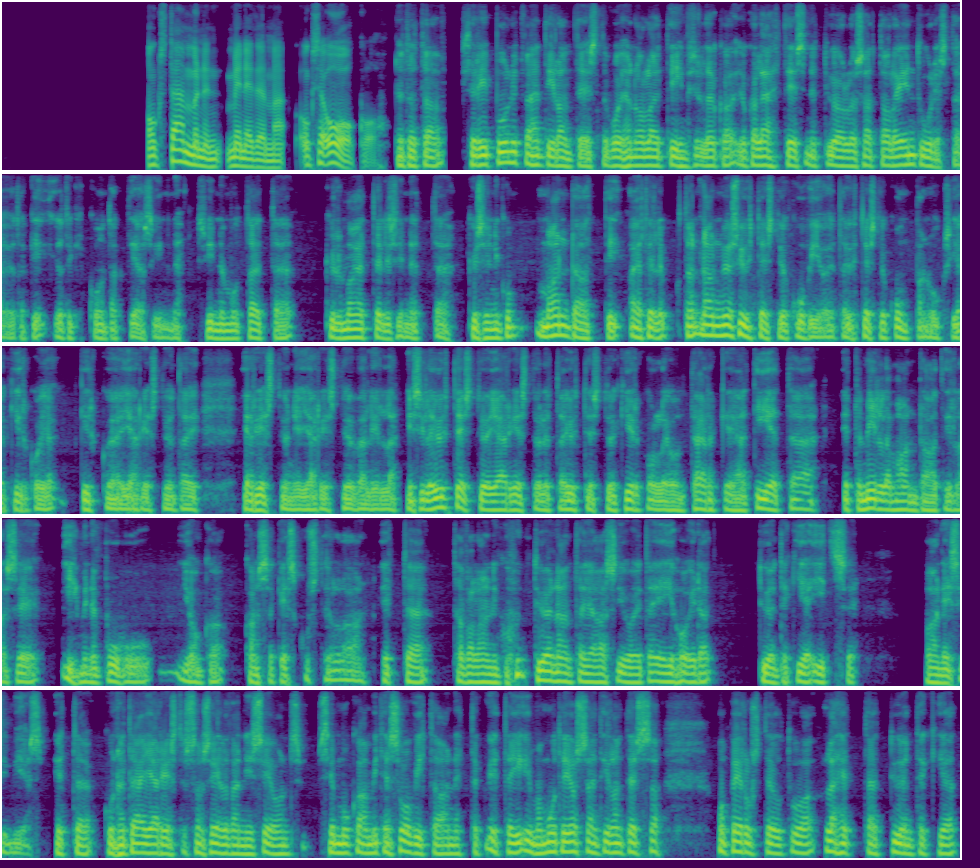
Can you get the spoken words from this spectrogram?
Onko tämmöinen menetelmä, onko se ok? No, tota, se riippuu nyt vähän tilanteesta. Voihan olla, että ihmisellä, joka, joka lähtee sinne työlle, saattaa olla entuudestaan jotakin, jotakin kontaktia sinne, sinne, mutta että kyllä mä ajattelisin, että kyllä se niin kuin mandaatti, ajatellen, nämä on myös yhteistyökuvioita, yhteistyökumppanuuksia kirkkoja, kirkkoja järjestöjen tai järjestöjen ja järjestöjen välillä, niin sille yhteistyöjärjestölle tai yhteistyökirkolle on tärkeää tietää, että millä mandaatilla se ihminen puhuu, jonka kanssa keskustellaan, että tavallaan niin kuin työnantaja-asioita ei hoida työntekijä itse, vaan esimies. Että kunhan tämä järjestys on selvä, niin se on sen mukaan, miten sovitaan, että, että ilman muuta jossain tilanteessa on perusteltua lähettää työntekijä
